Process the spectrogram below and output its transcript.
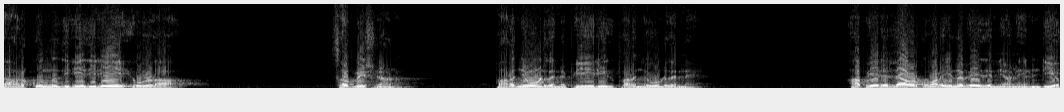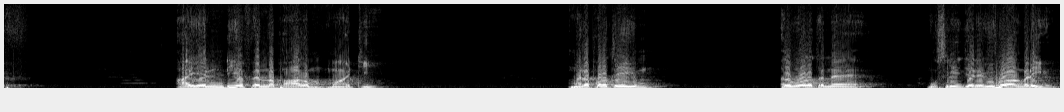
തകർക്കുന്നതിനെതിരെയുള്ള സബ്മിഷനാണ്. പറഞ്ഞുകൊണ്ട് തന്നെ പേര് പറഞ്ഞുകൊണ്ട് തന്നെ. ആ പേരെല്ലാവർക്കും അറിയുന്ന പേര് തന്നെയാണ് എൻ ഡി എഫ്. ആ എൻ ഡി എഫ് എന്ന ഭാഗം മാറ്റി മലപ്പുറത്തെയും അതുപോലെ തന്നെ മുസ്ലിം ജനവിഭാഗങ്ങളെയും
